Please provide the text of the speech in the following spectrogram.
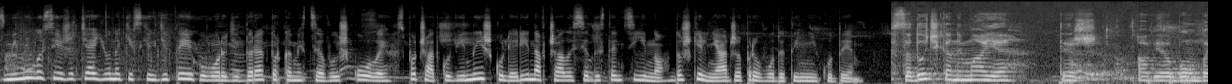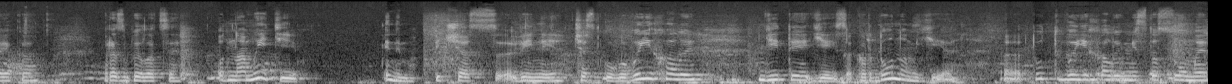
Змінилося і життя юнаківських дітей, говорить директорка місцевої школи. З початку війни школярі навчалися дистанційно, дошкільнят же приводити нікуди. Садочка немає, теж авіабомба, яка розбила це. Одна миті і нема. Під час війни частково виїхали діти, є і за кордоном, є е, тут виїхали в місто Суми.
